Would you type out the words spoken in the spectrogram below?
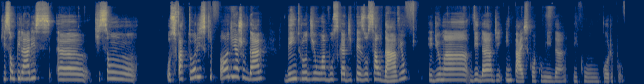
que são pilares uh, que são os fatores que podem ajudar dentro de uma busca de peso saudável e de uma vida de, em paz com a comida e com o corpo.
